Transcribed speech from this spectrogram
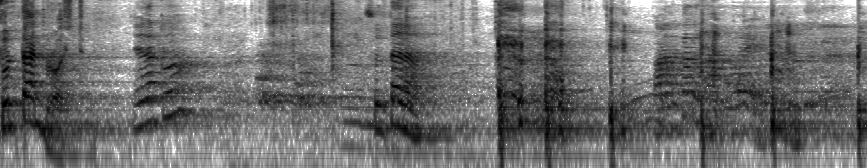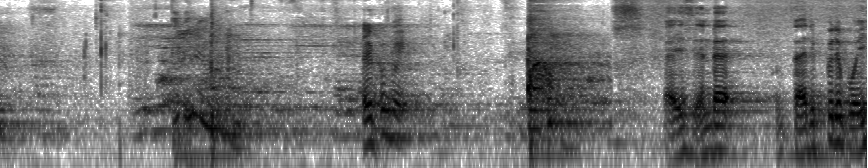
സുൽത്താൻ ബ്രോസ്റ്റ്. സുൽത്താനോ? ഇപ്പം പോയി. എന്റെ തരിപ്പിൽ പോയി.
